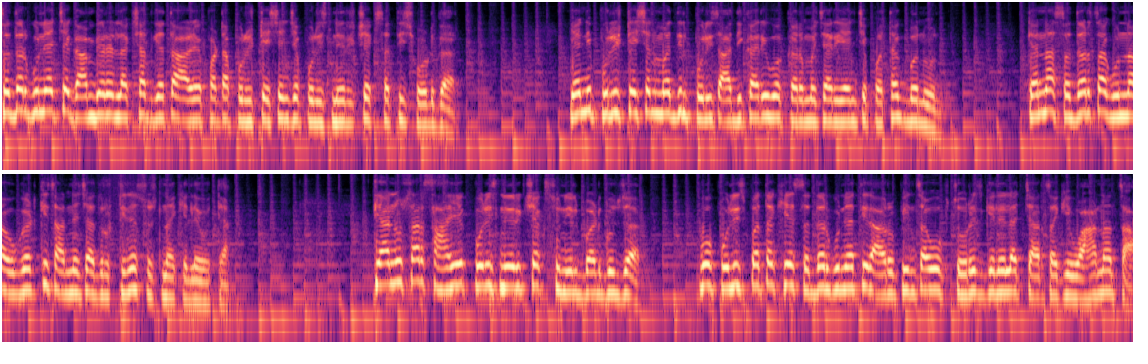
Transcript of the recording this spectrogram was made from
सदर गुन्ह्याचे गांभीर्य लक्षात घेता आळेफाटा पोलीस स्टेशनचे पोलीस निरीक्षक सतीश होडगर यांनी पोलीस स्टेशनमधील पोलीस अधिकारी व कर्मचारी यांचे पथक बनवून त्यांना सदरचा गुन्हा उघडकीस आणण्याच्या दृष्टीने सूचना केल्या होत्या. त्यानुसार सहाय्यक पोलीस निरीक्षक सुनील बडगुजर व पोलीस पथक हे सदर गुन्ह्यातील आरोपींचा व चोरीस गेलेल्या चारचाकी वाहनाचा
